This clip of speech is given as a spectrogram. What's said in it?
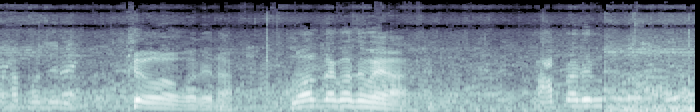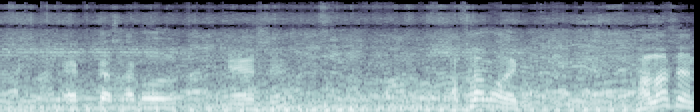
ওসব বুঝে নেই কেউ বোঝে না। লজ্জা কথা ভাইয়া। আপনাদের একটা ছাগল নিয়ে এসে আসসালামু আলাইকুম। ভালো আছেন?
